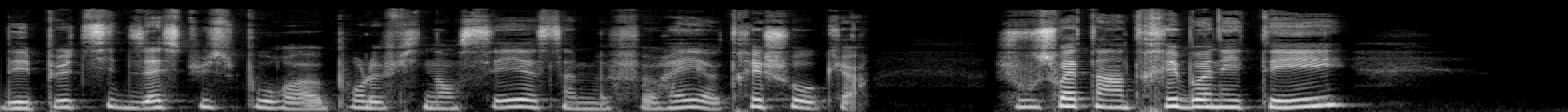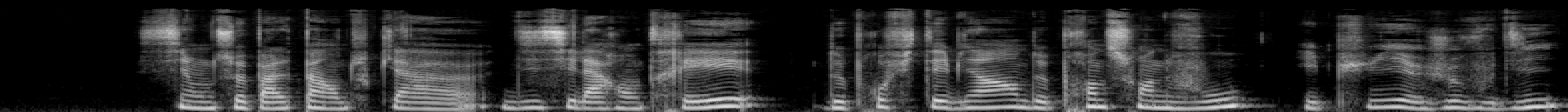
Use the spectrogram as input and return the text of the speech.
des petites astuces pour le financer, ça me ferait très chaud au cœur. Je vous souhaite un très bon été. Si on ne se parle pas en tout cas d'ici la rentrée, de profiter bien, de prendre soin de vous. Et puis, je vous dis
